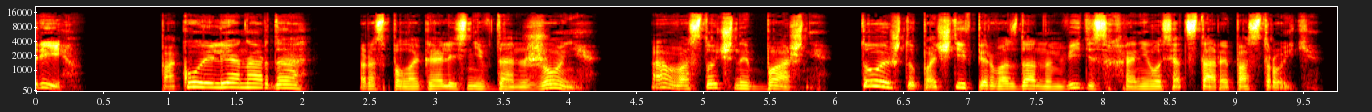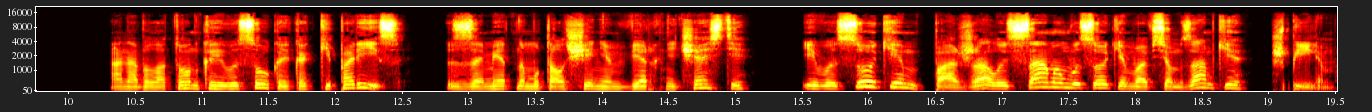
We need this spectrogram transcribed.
3. Покои Леонардо располагались не в донжоне, а в восточной башне, той, что почти в первозданном виде сохранилась от старой постройки. Она была тонкой и высокой, как кипарис, с заметным утолщением верхней части и высоким, пожалуй, самым высоким во всем замке, шпилем.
